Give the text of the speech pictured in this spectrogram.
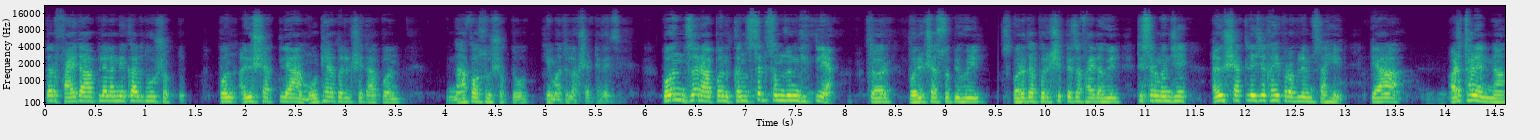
तर फायदा आपल्याला निकालात होऊ शकतो. पण आयुष्यातल्या मोठ्या परीक्षेत आपण नापास होऊ शकतो हे मात्र लक्षात ठेवायचं पण जर आपण कन्सेप्ट समजून घेतल्या तर परीक्षा सोपी होईल स्पर्धा परीक्षेत त्याचा फायदा होईल. तिसरं म्हणजे आयुष्यातले जे काही प्रॉब्लेम्स आहेत त्या अडथळ्यांना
